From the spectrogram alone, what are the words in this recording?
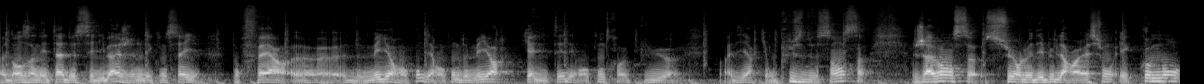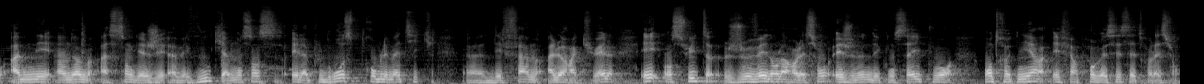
euh, dans un état de célibat. Je donne des conseils pour faire euh, de meilleures rencontres, des rencontres de meilleure qualité, des rencontres plus, on va dire, qui ont plus de sens. J'avance sur le début de la relation et comment amener un homme à s'engager avec vous, qui à mon sens est la plus grosse problématique euh, des femmes à l'heure actuelle. Et ensuite, je vais dans la relation et je donne des conseils pour entretenir et faire progresser cette relation.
